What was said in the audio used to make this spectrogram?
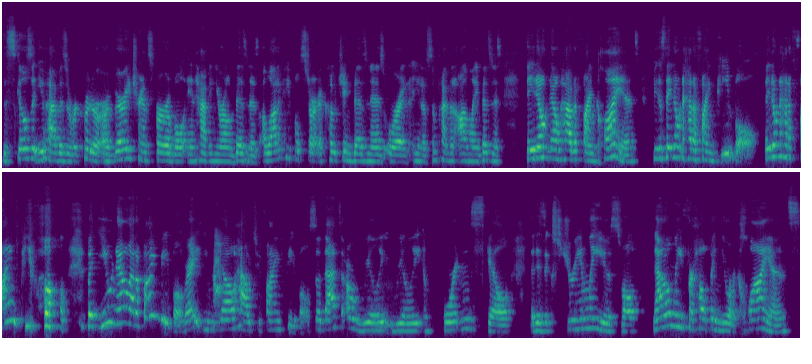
the skills that you have as a recruiter are very transferable in having your own business. A lot of people start a coaching business or a, you know some kind of an online business. They don't know how to find clients because they don't know how to find people. They don't know how to find people. but you know how to find people, right? You know how to find people. So that's a really really important skill that is extremely useful not only for helping your clients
